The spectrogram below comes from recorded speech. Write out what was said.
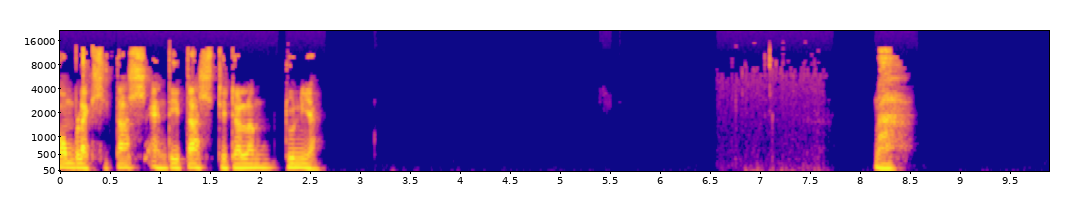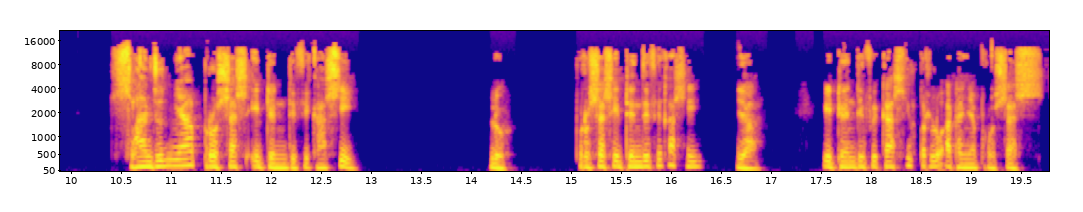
kompleksitas entitas di dalam dunia. Nah, selanjutnya proses identifikasi. Loh, proses identifikasi? Ya, identifikasi perlu adanya proses.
